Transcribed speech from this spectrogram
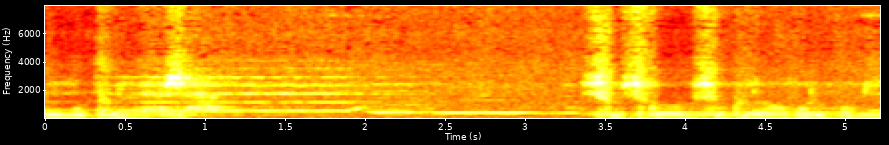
মথুরায় আসা? শুষ্ক শুকনো মরুভূমি।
